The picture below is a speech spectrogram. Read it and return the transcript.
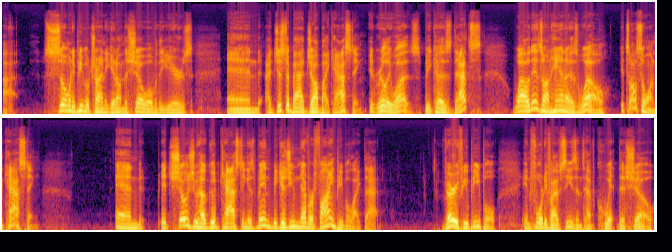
uh, so many people trying to get on the show over the years and uh, just a bad job by casting. It really was because that's while it is on Hannah as well, it's also on casting. And it shows you how good casting has been because you never find people like that. Very few people in 45 seasons have quit this show.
